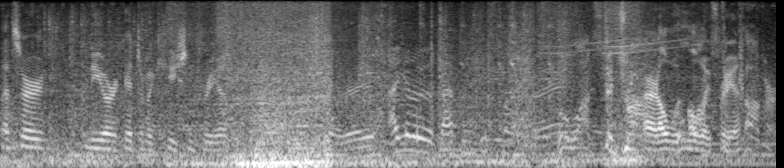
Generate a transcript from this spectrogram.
that's our New York education for you. Yeah, really? I go to the bathroom. Keep fine, alright? Who wants to drive? Alright, I'll- I'll wait for you. Cover?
